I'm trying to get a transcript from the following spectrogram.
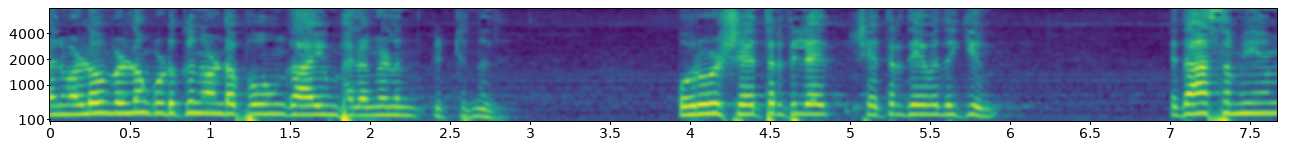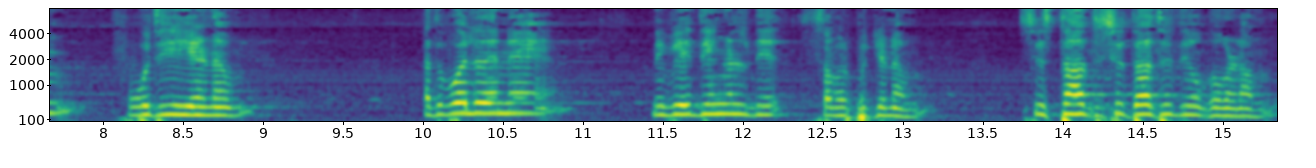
അതിന് വെള്ളവും വെള്ളവും കൊടുക്കുന്നുണ്ട് പൂവും കായും ഫലങ്ങളും കിട്ടുന്നത്. ഓരോ ക്ഷേത്രത്തിലെ ക്ഷേത്രദേവതയ്ക്കും യഥാസമയം പൂജ ചെയ്യണം. അതുപോലെ തന്നെ നിവേദ്യങ്ങൾ സമർപ്പിക്കണം. ശുദ്ധാതി ശുദ്ധാശുദ്ധി നോക്കണം.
